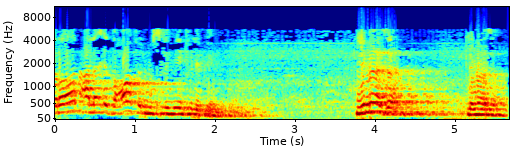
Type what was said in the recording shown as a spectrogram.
إيران على إضعاف المسلمين في ليبيا. لماذا؟ لماذا؟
